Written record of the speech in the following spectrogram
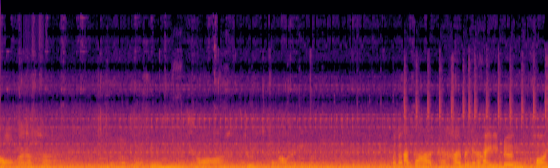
ตู A2 อะนะคะซิมชอจุดของเรานั่นเองอากาศคล้ายๆประเทศไทยนิดนึงคน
